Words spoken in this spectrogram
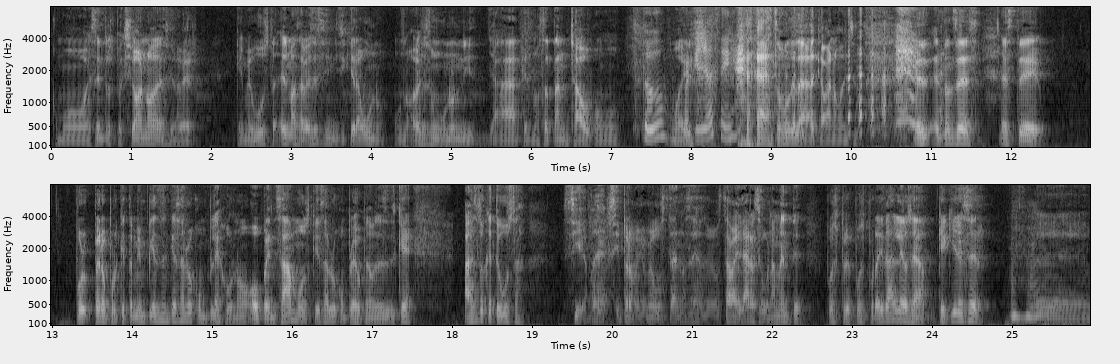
como esa introspección, ¿no? De decir, a ver, ¿qué me gusta? Es más, a veces ni siquiera uno, uno a veces uno ni, ya que no está tan chavo como... Tú, porque yo sí. Somos de la edad cabana, manches. Entonces, este... pero porque también piensan que es algo complejo, ¿no? O pensamos que es algo complejo. Pensamos, es que haz lo que te gusta. Sí, pues, sí, pero a mí me gusta, no sé, me gusta bailar seguramente. Pues, pues por ahí dale, o sea, ¿qué quieres ser? Eh,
